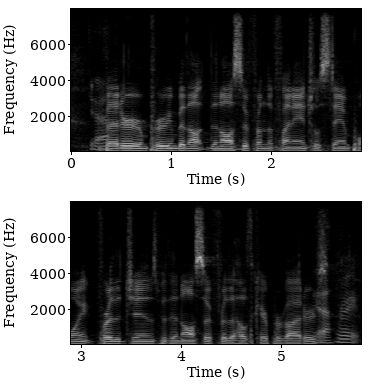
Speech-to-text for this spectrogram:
Yeah. better, improving, but not, then also from the financial standpoint for the gyms, but then also for the healthcare providers Yeah. right.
